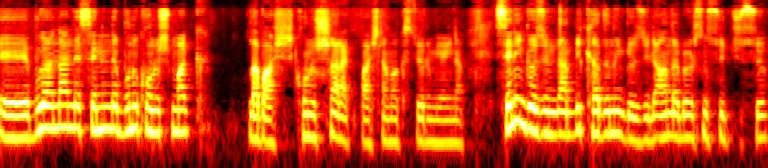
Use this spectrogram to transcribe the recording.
E, bu yönden de seninle bunu konuşmakla baş, konuşarak başlamak istiyorum yayına. Senin gözünden bir kadının gözüyle Anna Burns'un Sütçüsü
